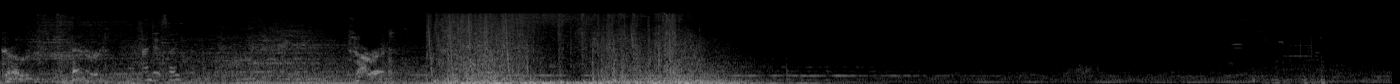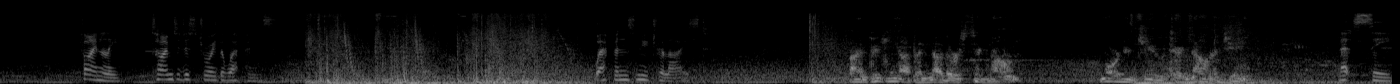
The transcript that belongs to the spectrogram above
Code entered. And it's open. Turret. Finally, time to destroy the weapons. Weapons neutralized. I'm picking up another signal. More Naju technology. Let's see.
